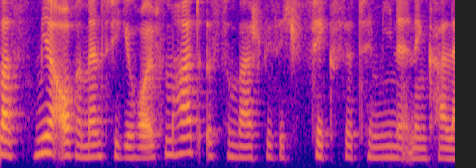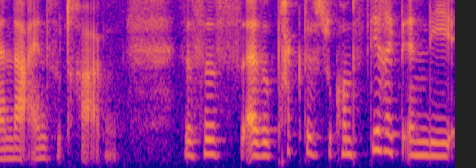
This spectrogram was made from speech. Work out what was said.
was mir auch immens viel geholfen hat, ist zum Beispiel, sich fixe Termine in den Kalender einzutragen. Das ist also praktisch, du kommst direkt in die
